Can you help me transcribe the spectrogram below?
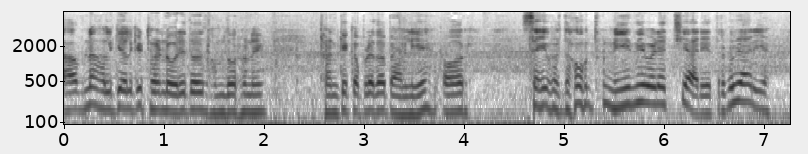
अब ना हल्की हल्की ठंड हो रही तो हम दोनों ने ठंड के कपड़े तो पहन लिए और सही बताऊँ तो नींद भी बड़ी अच्छी आ रही है। तेरे को भी आ रही है?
